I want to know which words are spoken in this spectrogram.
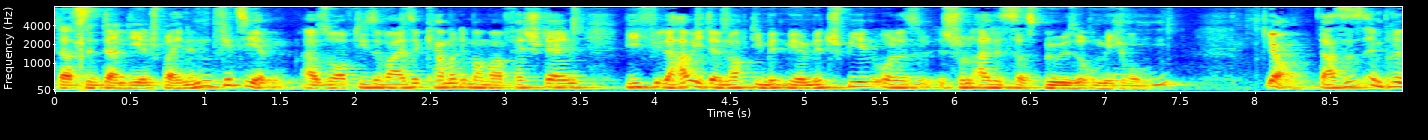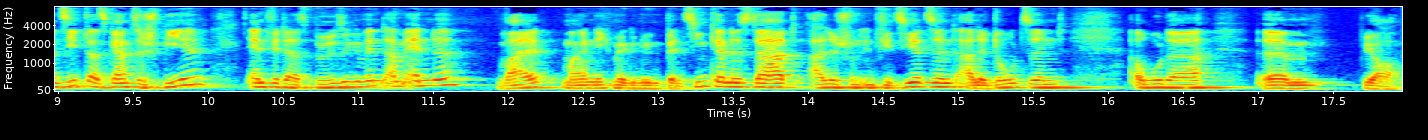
Das sind dann die entsprechenden Infizierten. Also auf diese Weise kann man immer mal feststellen, wie viele habe ich denn noch, die mit mir mitspielen oder ist schon alles das Böse um mich rum. Ja, das ist im Prinzip das ganze Spiel. Entweder das Böse gewinnt am Ende, weil man nicht mehr genügend Benzinkanister hat, alle schon infiziert sind, alle tot sind, oder ähm, ja,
